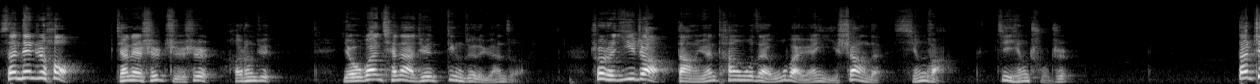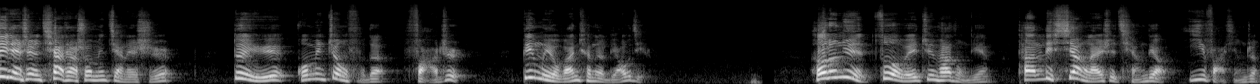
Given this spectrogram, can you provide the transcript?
三天之后，蒋介石指示何成俊有关钱大钧定罪的原则，说是依照党员贪污在五百元以上的刑法进行处置。但这件事情恰恰说明蒋介石。对于国民政府的法治，并没有完全的了解。何成俊作为军法总监，他向来是强调依法行政。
